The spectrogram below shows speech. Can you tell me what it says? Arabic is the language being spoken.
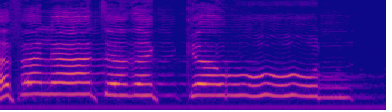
أفلا تذكرون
